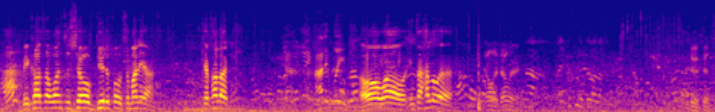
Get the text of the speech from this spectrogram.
Huh? Because I want to show beautiful Somalia. Kefalak. حالك؟ Ali طيب. Oh wow, انت حلوة. Dollar, dollar. Dude, it fits.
